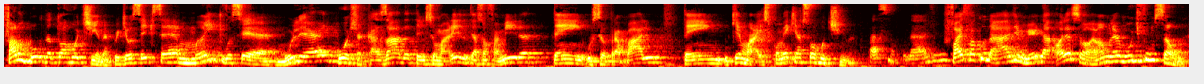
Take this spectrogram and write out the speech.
Fala um pouco da tua rotina, porque eu sei que você é mãe, que você é mulher e, poxa, casada, tem o seu marido, tem a sua família, tem o seu trabalho, tem o que mais? Como é que é a sua rotina? Faço faculdade. Faz faculdade, verdade. Olha só, é uma mulher multifunção.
